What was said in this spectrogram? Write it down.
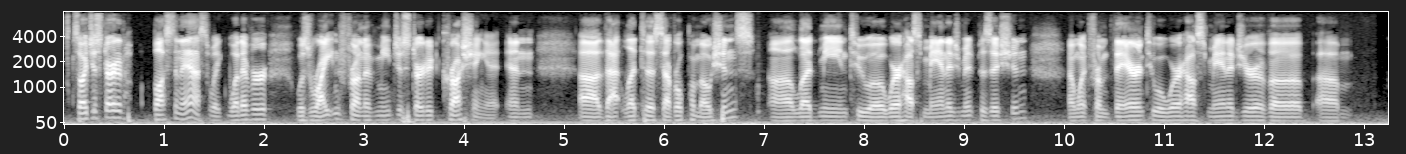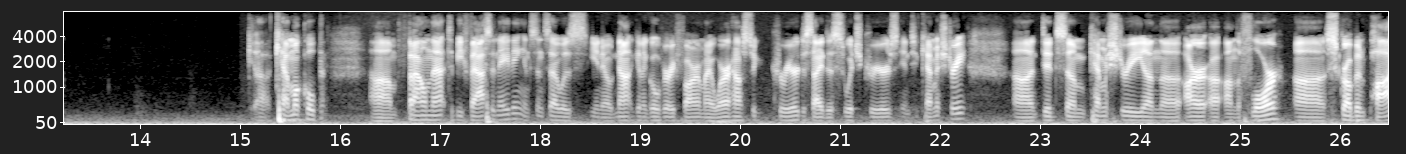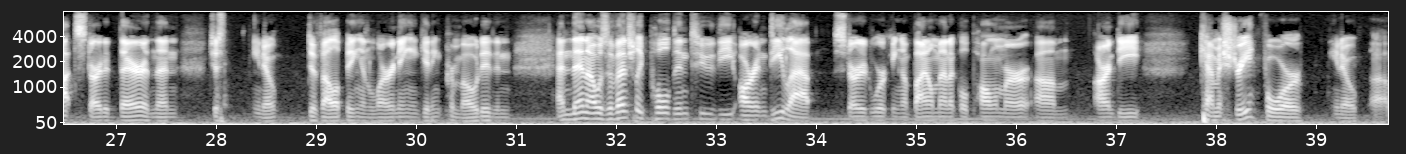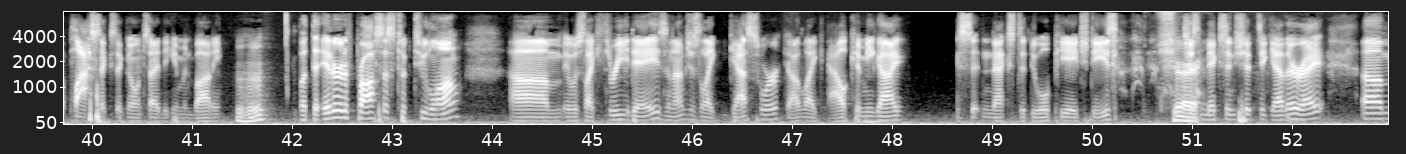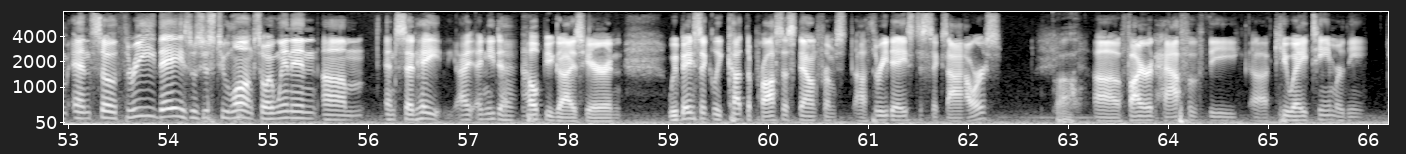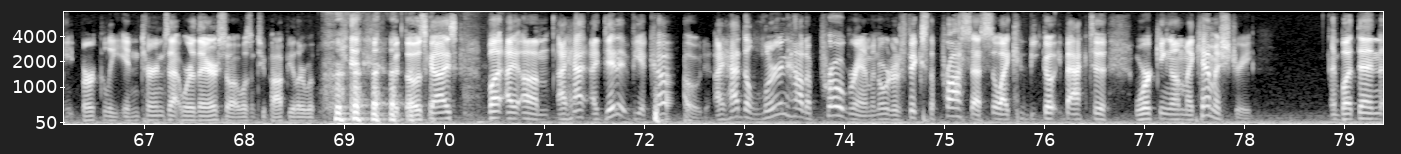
So I just started busting ass, like whatever was right in front of me, just started crushing it, and uh, that led to several promotions. Uh, led me into a warehouse management position. I went from there into a warehouse manager of a um, chemical. Um, found that to be fascinating, and since I was, you know, not going to go very far in my warehouse career, decided to switch careers into chemistry. Uh, did some chemistry on the uh, on the floor, uh, scrubbing pots. Started there, and then just, you know, developing and learning and getting promoted and and then I was eventually pulled into the R&D lab started working on biomedical polymer um, R&D chemistry for you know uh, plastics that go inside the human body mm-hmm. but the iterative process took too long um, it was like three days and I'm just like guesswork I'm like alchemy guy sitting next to dual PhDs, sure. just mixing shit together, right? Um, and so three days was just too long. So I went in um, and said, "Hey, I, I, need to help you guys here." And we basically cut the process down from uh, three days to six hours. Wow. Uh, fired half of the uh, QA team or the Berkeley interns that were there, so I wasn't too popular with with those guys. But I um I had I did it via code. I had to learn how to program in order to fix the process so I could be, go back to working on my chemistry. But then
